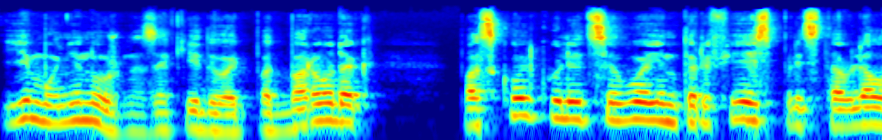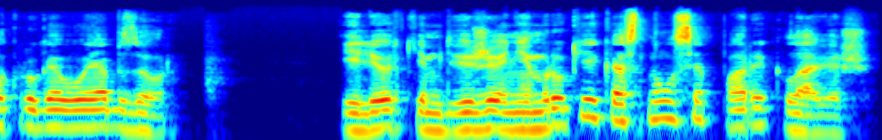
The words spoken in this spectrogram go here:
ему не нужно закидывать подбородок, поскольку лицевой интерфейс представлял круговой обзор. И легким движением руки коснулся пары клавиш.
